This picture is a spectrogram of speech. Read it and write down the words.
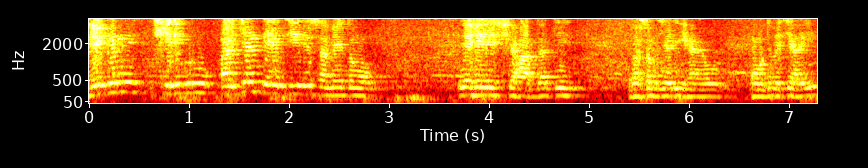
ਲੇਕਿਨ ਸ੍ਰੀ ਗੁਰੂ ਅਰਜਨ ਦੇਵ ਜੀ ਦੇ ਸਮੇਂ ਤੋਂ ਇਹ ਸ਼ਹਾਦਤ ਦੀ ਰਸਮ ਜਿਹੜੀ ਹੈ ਉਹ ਹੋਂਦ ਵਿੱਚ ਆਈ।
